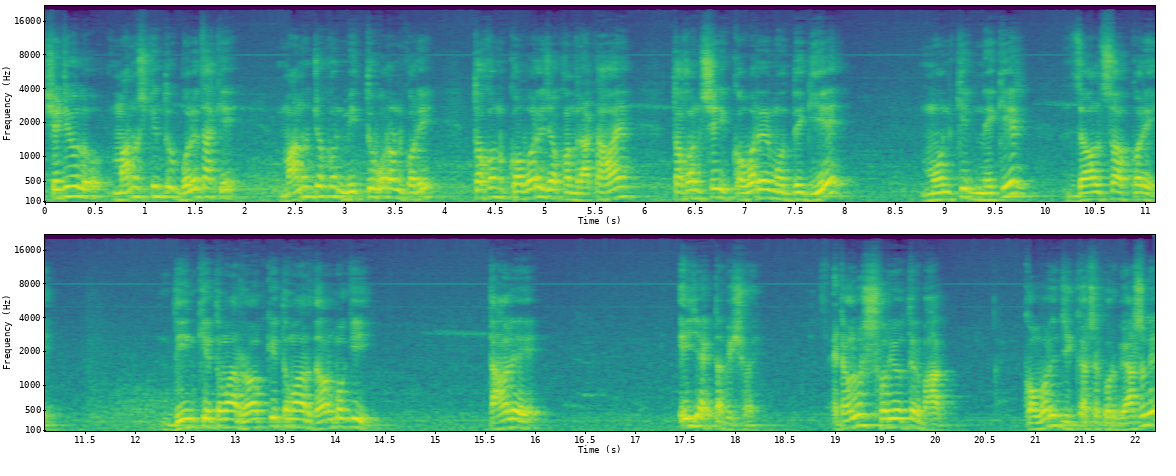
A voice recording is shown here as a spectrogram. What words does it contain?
সেটি হলো, মানুষ কিন্তু বলে থাকে, মানুষ যখন মৃত্যুবরণ করে, তখন কবরে যখন রাখা হয়, তখন সেই কবরের মধ্যে গিয়ে মনকির নেকির জল সব করে। দিন কি তোমার রব কি তোমার, ধর্ম কি? তাহলে এই যে একটা বিষয়, এটা হলো শরীয়তের ভাগ। কবরে জিজ্ঞাসা করবে। আসলে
